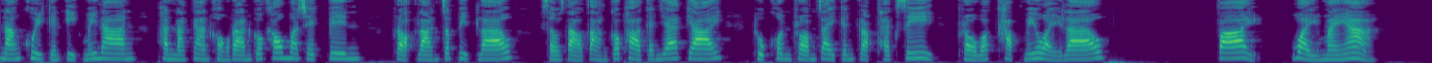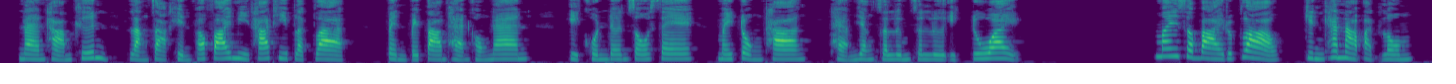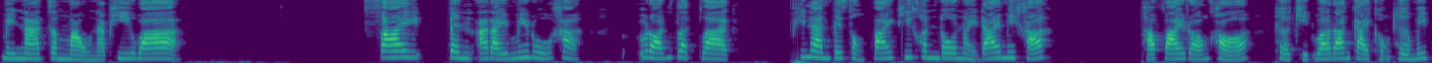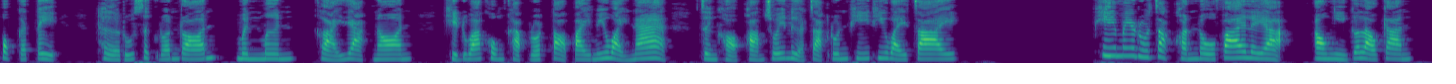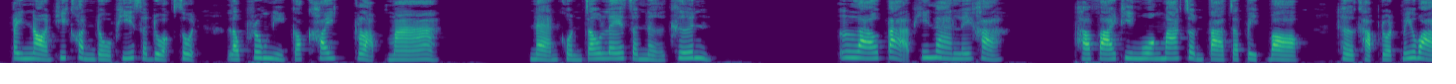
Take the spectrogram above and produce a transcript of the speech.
นั่งคุยกันอีกไม่นาน พนักงานของร้านก็เข้ามาเช็คบิน เพราะร้านจะปิดแล้ว สาวๆต่างก็พากันแยกย้าย ทุกคนพร้อมใจกันกลับแท็กซี่ เพราะว่าขับไม่ไหวแล้วฝ้ายไหวไหมอะ แนนถามขึ้นหลังจากเห็นพ่อฝ้ายมีท่าทีแปลกๆ เป็นไปตามแผนของแนน อีกคนเดินโซเซ ไม่ตรงทาง แถมยังสลึมสลืออีกด้วย ไม่สบายหรือเปล่า กินแค่น้ำอัดลม ไม่น่าจะเมานะพี่ว่า ฝ้ายเป็นอะไรไม่รู้ค่ะ ร้อนแปลกๆ พี่แนนไปส่งฝ้ายที่คอนโดหน่อยได้ไหมคะพาฝ้ายร้องขอ เธอคิดว่าร่างกายของเธอไม่ปกติ เธอรู้สึกร้อนๆมึนๆคล้ายอยากนอน คิดว่าคงขับรถต่อไปไม่ไหวแน่จึงขอความช่วยเหลือจากรุ่นพี่ที่ไว้ใจ พี่ไม่รู้จักคอนโดฝ้ายเลยอะเอางี้ก็แล้วกัน ไปนอนที่คอนโดพี่สะดวกสุด แล้วพรุ่งนี้ก็ค่อยกลับมา แนนคนเจ้าเล่เสนอขึ้น แล้วแต่พี่แนนเลยค่ะพาฟ้ายที่ง่วงมากจนตาจะปิดบอก เธอขับรถไม่ไหว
